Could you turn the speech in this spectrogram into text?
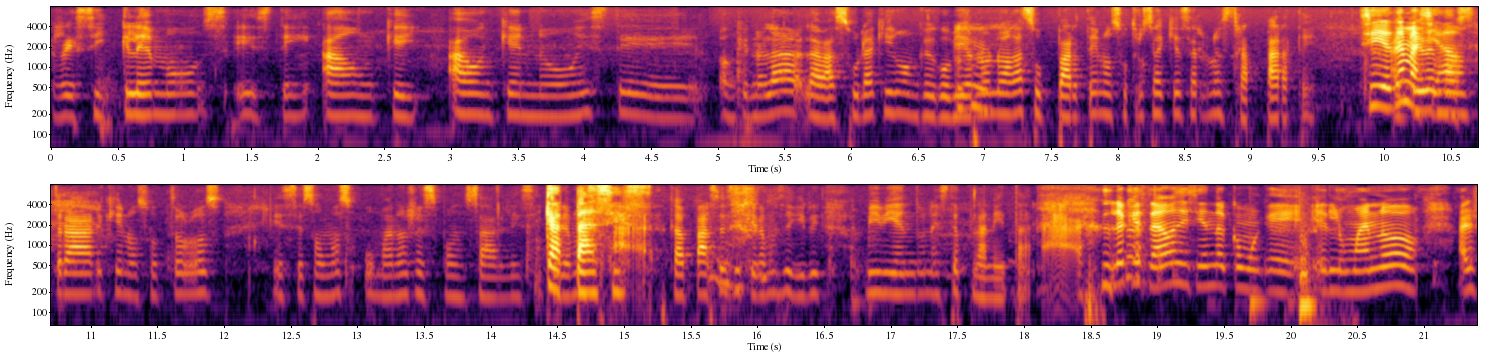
Reciclemos, este, aunque, aunque no, este, aunque no la, la basura aquí, aunque el gobierno no haga su parte, nosotros hay que hacer nuestra parte. Sí, es hay que demostrar que nosotros este, somos humanos responsables. y Capaces. queremos- ah, capaces y queremos seguir viviendo en este planeta. Ah. Lo que estábamos diciendo, como que el humano, al,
